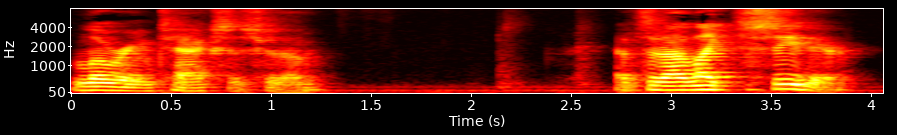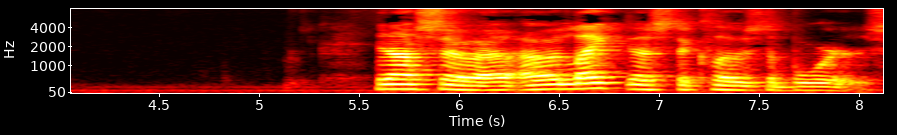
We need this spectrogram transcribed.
Lowering taxes for them. That's what I'd like to see there. And also, I, I would like us to close the borders.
